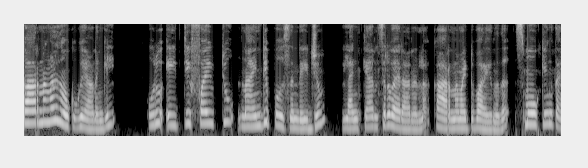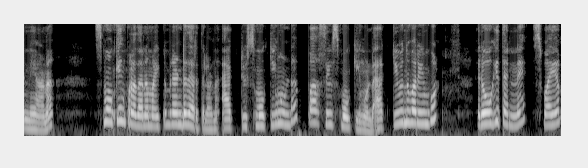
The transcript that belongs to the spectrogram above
കാരണങ്ങൾ നോക്കുകയാണെങ്കിൽ ഒരു എയ്റ്റി ഫൈവ് ടു നയന്റി പെർസെന്റേജും ലങ് ക്യാൻസർ വരാനുള്ള കാരണമായിട്ട് പറയുന്നത് സ്മോക്കിംഗ് തന്നെയാണ്. സ്മോക്കിംഗ് പ്രധാനമായിട്ടും രണ്ട് തരത്തിലാണ്. ആക്റ്റീവ് സ്മോക്കിംഗ് ഉണ്ട് പാസീവ് സ്മോക്കിംഗ് ഉണ്ട്. ആക്റ്റീവ് എന്ന് പറയുമ്പോൾ രോഗി തന്നെ സ്വയം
